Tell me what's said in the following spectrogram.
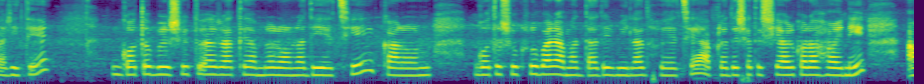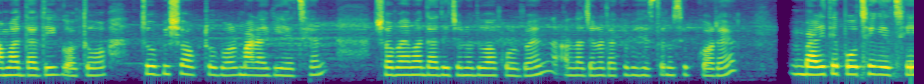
বাড়িতে। গত বৃহস্পতিবার রাতে আমরা রওনা দিয়েছি, কারণ গত শুক্রবার আমার দাদির মিলাদ হয়েছে। আপনাদের সাথে শেয়ার করা হয়নি। আমার দাদি গত চব্বিশে অক্টোবর মারা গিয়েছেন। সবাই আমার দাদির জন্য দোয়া করবেন। আল্লাহ যেন তাকে ভেস্ত নসিব করে। বাড়িতে পৌঁছে গেছি।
